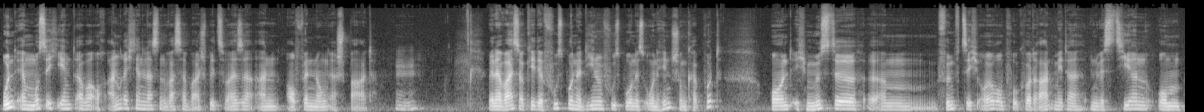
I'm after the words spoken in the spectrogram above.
Und er muss sich eben aber auch anrechnen lassen, was er beispielsweise an Aufwendungen erspart. Mhm. Wenn er weiß, okay, der Fußboden, der Dienenfußboden ist ohnehin schon kaputt und ich müsste ähm, 50 Euro pro Quadratmeter investieren, um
